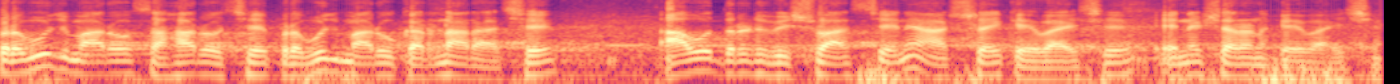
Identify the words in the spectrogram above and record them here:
પ્રભુ જ મારો સહારો છે, પ્રભુ જ મારું કરનારા છે. આવો દ્રઢ વિશ્વાસ છે, એને આશ્રય કહેવાય છે, એને શરણ કહેવાય છે.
